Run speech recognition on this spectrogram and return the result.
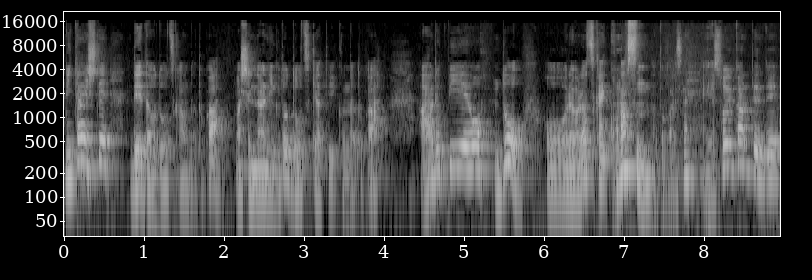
に対してデータをどう使うんだとか machine learning とどう付き合っていくんだとか RPA をどう我々は使いこなすんだとかですねそういう観点で、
